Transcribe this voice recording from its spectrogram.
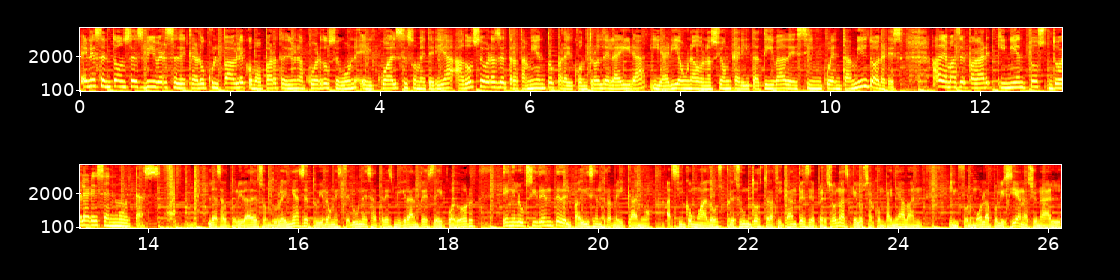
En ese entonces, Bieber se declaró culpable como parte de un acuerdo según el cual se sometería a 12 horas de tratamiento para el control de la ira y haría una donación caritativa de 50 mil dólares, además de pagar 500 dólares en multas. Las autoridades hondureñas detuvieron este lunes a tres migrantes de Ecuador en el occidente del país centroamericano, así como a dos presuntos traficantes de personas que los acompañaban, informó la Policía Nacional.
